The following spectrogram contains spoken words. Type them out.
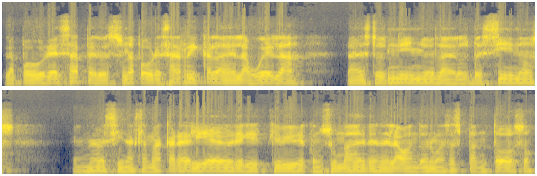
la pobreza, pero es una pobreza rica, la de la abuela, la de estos niños, la de los vecinos, una vecina que se llama Cara de Liebre, que, vive con su madre en el abandono más espantoso,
